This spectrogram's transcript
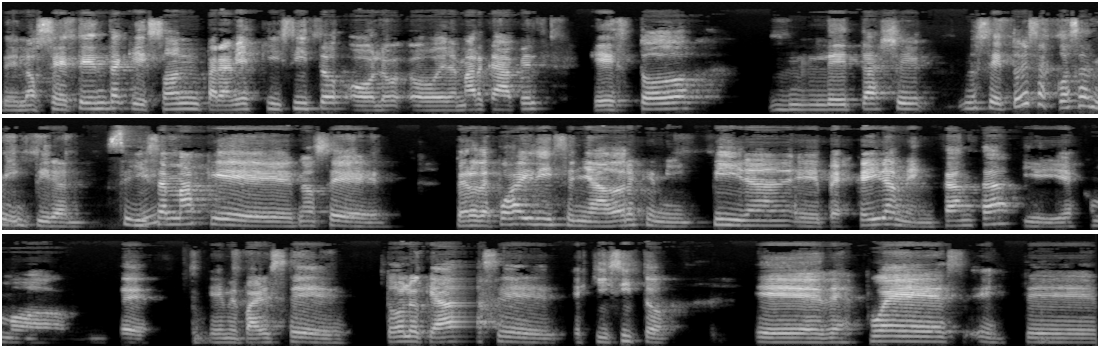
de los 70 que son para mí exquisitos, o, de la marca Apple, que es todo detalle, no sé, todas esas cosas me inspiran. Sí. Quizá más que, no sé, pero después hay diseñadores que me inspiran, eh, Pesqueira me encanta y es como, eh, me parece todo lo que hace exquisito. Eh, después, este,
